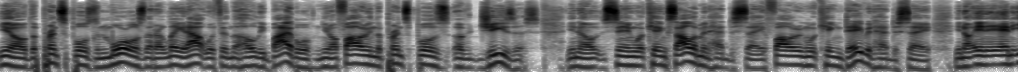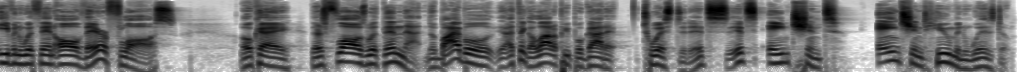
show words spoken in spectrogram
you know, the principles and morals that are laid out within the Holy Bible, you know, following the principles of Jesus, you know, seeing what King Solomon had to say, following what King David had to say, you know, and, and even within all their flaws Okay, there's flaws within that. The Bible, I think a lot of people got it twisted. It's it's ancient ancient human wisdom.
